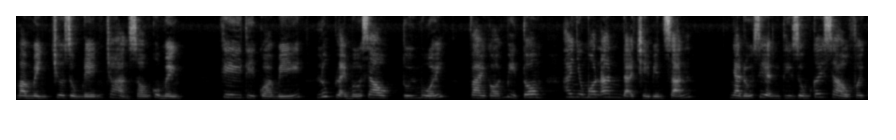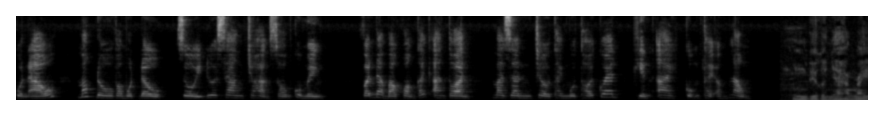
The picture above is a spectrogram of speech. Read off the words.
mà mình chưa dùng đến cho hàng xóm của mình. Khi thì quả bí, lúc lại mớ rau, túi muối, vài gói mì tôm hay những món ăn đã chế biến sẵn. Nhà đối diện thì dùng cây xào phơi quần áo, móc đồ vào một đầu rồi đưa sang cho hàng xóm của mình. Vẫn đảm bảo khoảng cách an toàn mà dần trở thành một thói quen khiến ai cũng thấy ấm lòng. Việc ở nhà hàng ngày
